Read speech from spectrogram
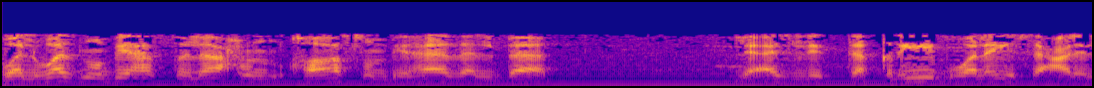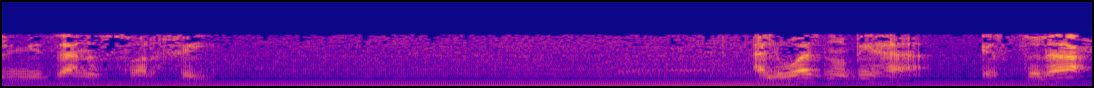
والوزن بها اصطلاح خاص بهذا الباب. لأجل التقريب وليس على الميزان الصرفي. الوزن بها اصطلاح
